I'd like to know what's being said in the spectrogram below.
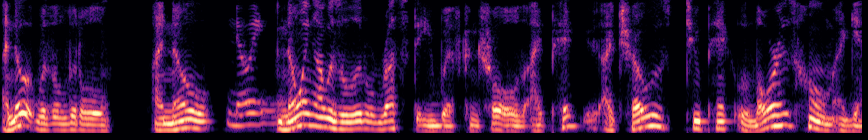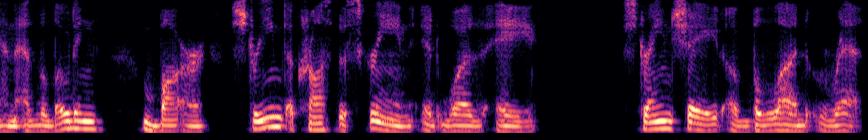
I know it was a little. I know, Knowing. knowing I was a little rusty with controls, I pick. I chose to pick Laura's home again as the loading bar streamed across the screen. It was a strange shade of blood red.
